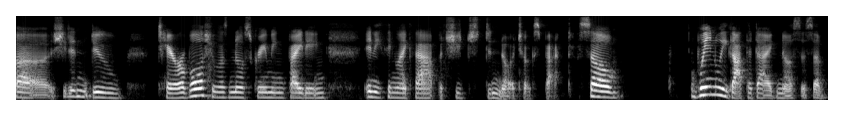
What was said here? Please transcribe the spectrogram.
Uh, she didn't do terrible. She was no screaming, fighting, anything like that, but she just didn't know what to expect. So when we got the diagnosis of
